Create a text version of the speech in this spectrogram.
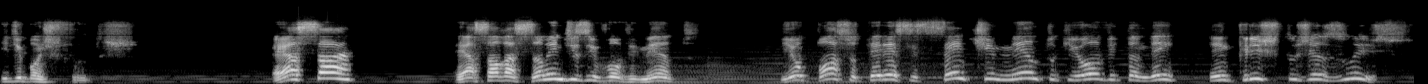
e de bons frutos. Essa é a salvação em desenvolvimento. E eu posso ter esse sentimento que houve também em Cristo Jesus.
